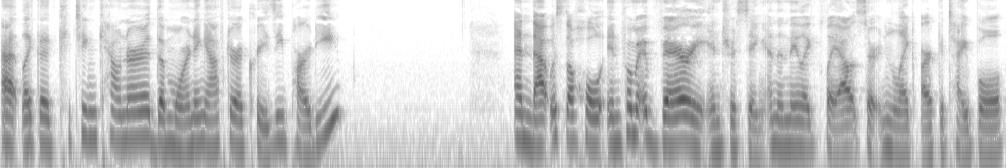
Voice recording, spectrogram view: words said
at like a kitchen counter the morning after a crazy party and that was the whole info very interesting and then they like play out certain like archetypal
